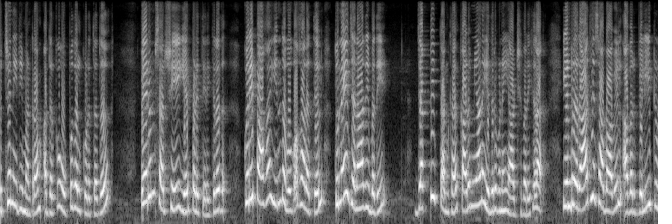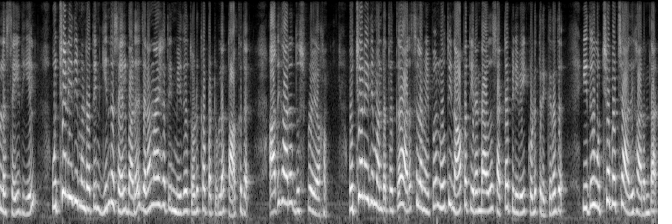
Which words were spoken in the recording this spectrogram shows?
உச்சநீதிமன்றம் அதற்கு ஒப்புதல் கொடுத்தது பெரும் சர்ச்சையை ஏற்படுத்தியிருக்கிறது. குறிப்பாக இந்த விவகாரத்தில் துணை ஜனாதிபதி ஜக்தீப் தன்கர் கடுமையான எதிர்வினை ஆற்றி வருகிறார். இன்று ராஜ்யசபாவில் அவர் வெளியிட்டுள்ள செய்தியில் உச்சநீதிமன்றத்தின் இந்த செயல்பாடு ஜனநாயகத்தின் மீது தொடுக்கப்பட்டுள்ள தாக்குதல் அதிகார துஷ்பிரயோகம். உச்சநீதிமன்றத்துக்கு அரசியலமைப்பு நூத்தி நாற்பத்தி இரண்டாவது சட்டப்பிரிவை கொடுத்திருக்கிறது. இது உச்சபட்ச அதிகாரம்தான்.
